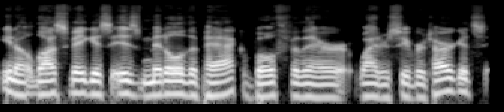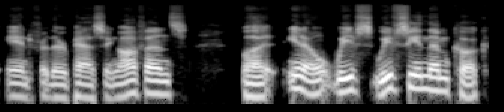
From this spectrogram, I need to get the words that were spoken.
You know, Las Vegas is middle of the pack, both for their wide receiver targets and for their passing offense. But you know, we've we've seen them cook.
